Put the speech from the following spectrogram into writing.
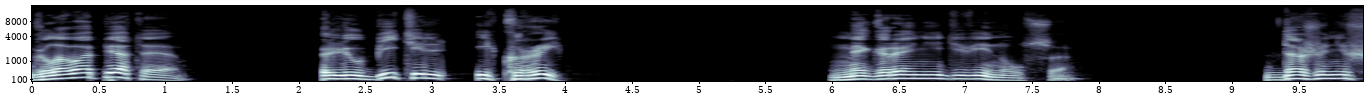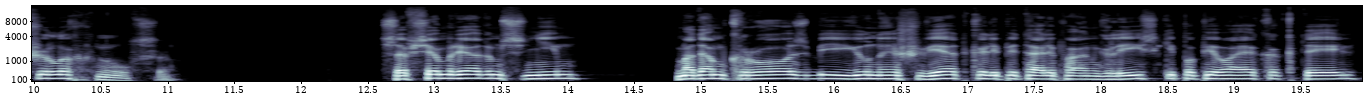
Глава пятая. Любитель икры. Мегре не двинулся, даже не шелохнулся. Совсем рядом с ним мадам Кросби и юная шведка лепетали по-английски, попивая коктейль.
